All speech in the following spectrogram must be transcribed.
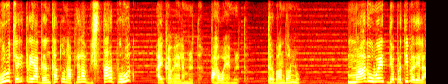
गुरुचरित्र या ग्रंथातून आपल्याला विस्तारपूर्वक ऐकावयाला मिळतं पाहावया मिळतं. तर बांधवांनो माग वैद्य प्रतिपदेला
